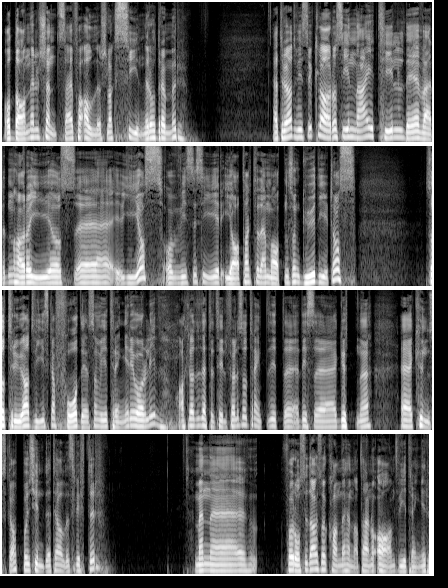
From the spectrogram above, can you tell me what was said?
Og Daniel skjønte seg for alle slags syner og drømmer. Jeg tror at Hvis vi klarer å si nei til det verden har å gi oss, eh, gi oss, og hvis vi sier ja takk til den maten som Gud gir til oss, så tror jeg at vi skal få det som vi trenger i våre liv. Akkurat i dette tilfellet så trengte disse, disse guttene eh, kunnskap og kyndighet til alle skrifter. Men eh, for oss i dag så kan det hende at det er noe annet vi trenger.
